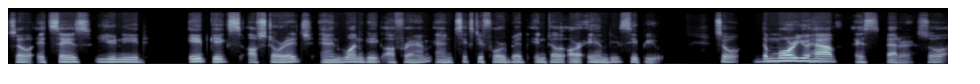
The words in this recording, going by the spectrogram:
So it says you need 8 gigs of storage and 1 gig of RAM and 64-bit Intel or AMD CPU. So the more you have is better. So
